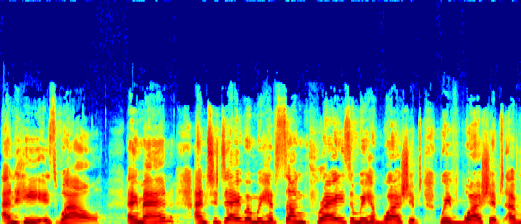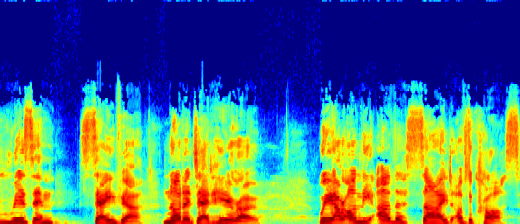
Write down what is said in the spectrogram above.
and he is well. Amen. And today, when we have sung praise and we have worshiped, we've worshiped a risen Savior, not a dead hero. We are on the other side of the cross.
